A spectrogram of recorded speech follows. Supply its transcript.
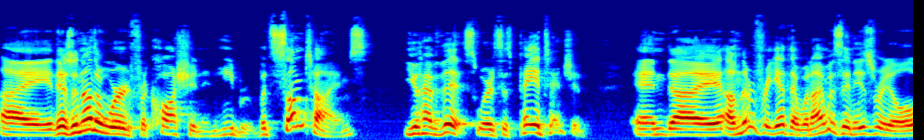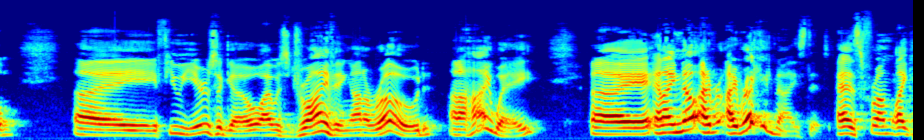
There's another word for caution in Hebrew, but sometimes you have this where it says pay attention. And uh, I'll never forget that when I was in Israel uh, a few years ago, I was driving on a road, on a highway, uh, and I know, I, I, recognized it as from like,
